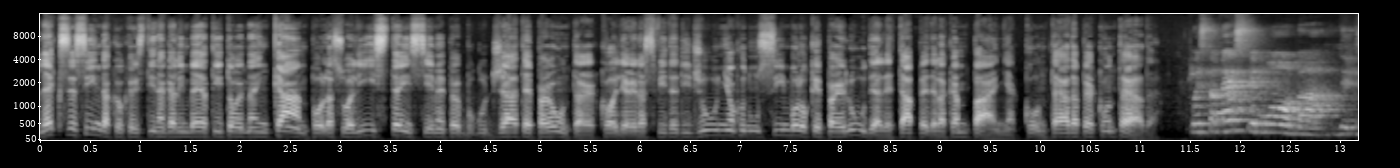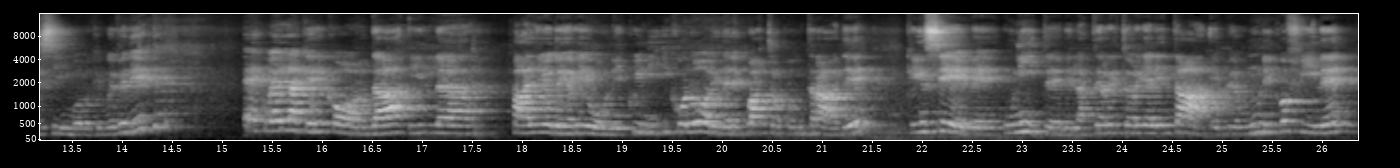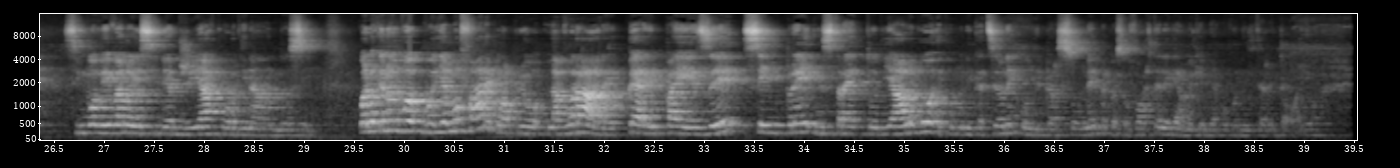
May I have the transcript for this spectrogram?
L'ex sindaco Cristina Galimberti torna in campo, la sua lista insieme per Bugugiata è pronta a raccogliere la sfida di giugno con un simbolo che prelude alle tappe della campagna, contrada per contrada. Questa veste nuova del simbolo che voi vedete è quella che ricorda il palio dei rioni, quindi i colori delle quattro contrade che insieme, unite nella territorialità e per un unico fine, si muovevano in sinergia coordinandosi. Quello che noi vogliamo fare è proprio lavorare per il Paese sempre in stretto dialogo e comunicazione con le persone per questo forte legame che abbiamo con il territorio.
